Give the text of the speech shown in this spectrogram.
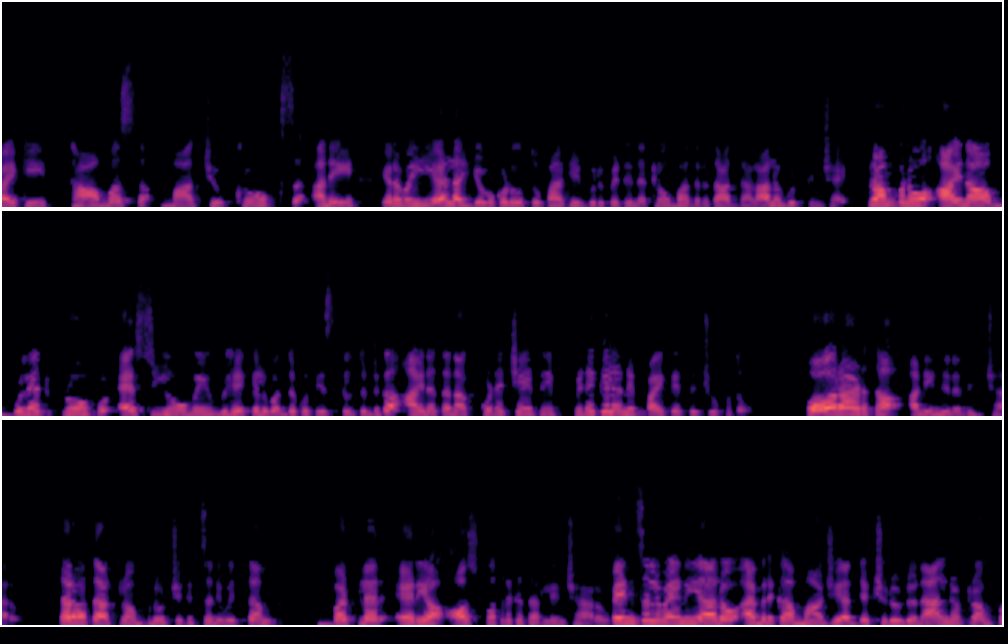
పైకి థామస్ మాథ్యూ క్రూక్స్ అనే ఇరవై ఏళ్ళ యువకుడు తుపాకీ గురిపెట్టినట్లు భద్రతా దళాలు గుర్తించాయి. ట్రంప్ను ఆయన బుల్లెట్ ప్రూఫ్ ఎస్యూవి వెహికల్ వద్దకు తీసుకెళ్తుండగా ఆయన తన కుడి చేతి పిడికిలని పైకెత్తి చూపుతూ పోరాడతా అని నినదించారు. తర్వాత ట్రంప్ను చికిత్స నిమిత్తం బట్లర్ ఏరియా ఆసుపత్రికి తరలించారు. పెన్సిల్వేనియాలో అమెరికా మాజీ అధ్యక్షుడు డొనాల్డ్ ట్రంప్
